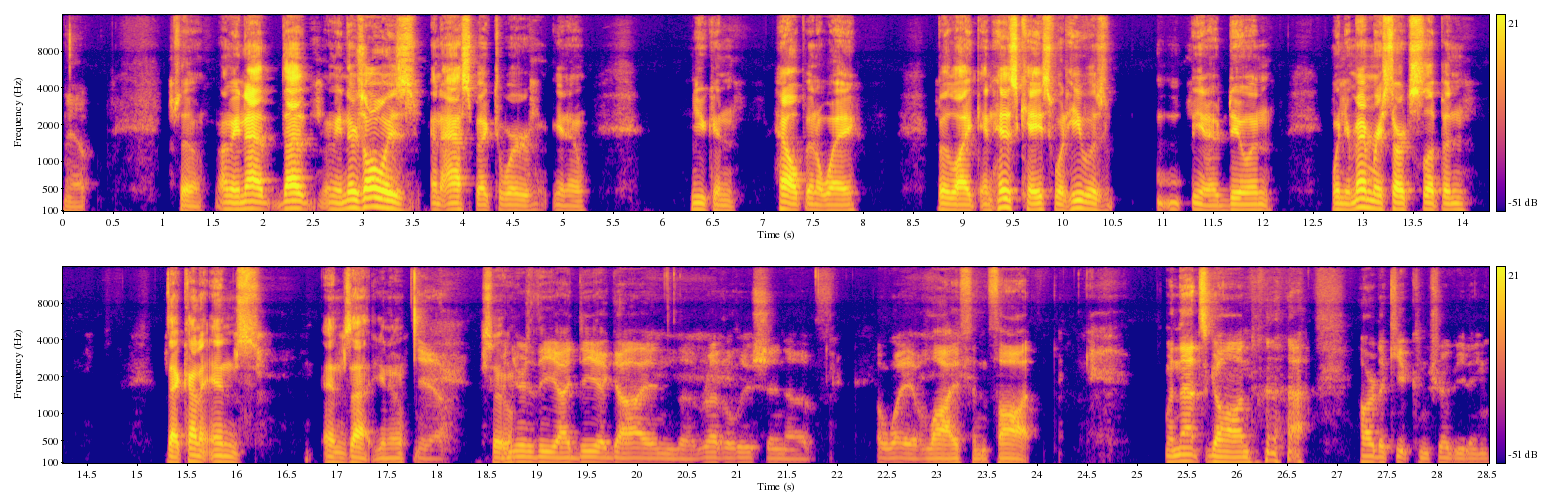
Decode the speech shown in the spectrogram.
Yep So I mean that that I mean there's always an aspect to where you know you can help in a way, but like in his case, what he was you know doing when your memory starts slipping, that kind of ends ends that you know. yeah So when you're the idea guy in the revolution of a way of life and thought when that's gone hard to keep contributing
